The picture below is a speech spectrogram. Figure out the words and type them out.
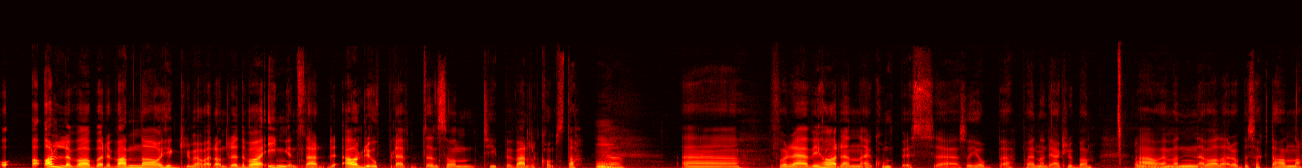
Og alle var bare venner og hyggelige med hverandre. Det var ingen sånn Jeg har aldri opplevd en sånn type velkomst, da. Mm. Ja. Uh, for uh, vi har en eh, kompis eh, som jobber på en av de her klubbene. Jeg og en venninne var der og besøkte han, da.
